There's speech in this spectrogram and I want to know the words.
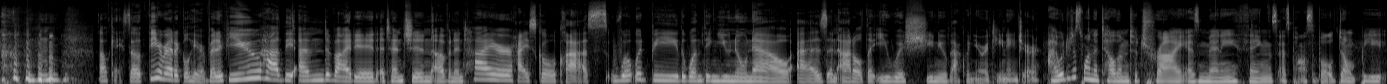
Okay, so theoretical here, but if you had the undivided attention of an entire high school class, what would be the one thing you know now as an adult that you wish you knew back when you were a teenager? I would just want to tell them to try as many things as possible. Don't be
